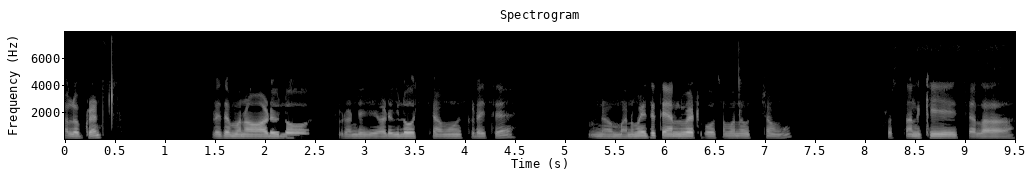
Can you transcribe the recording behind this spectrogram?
హలో ఫ్రెండ్స్. ఇప్పుడైతే మనం అడవిలో చూడండి అడవిలో వచ్చాము ఇక్కడైతే. మనమైతే తేనెల వేట కోసమని వచ్చాము. ప్రస్తుతానికి చాలా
